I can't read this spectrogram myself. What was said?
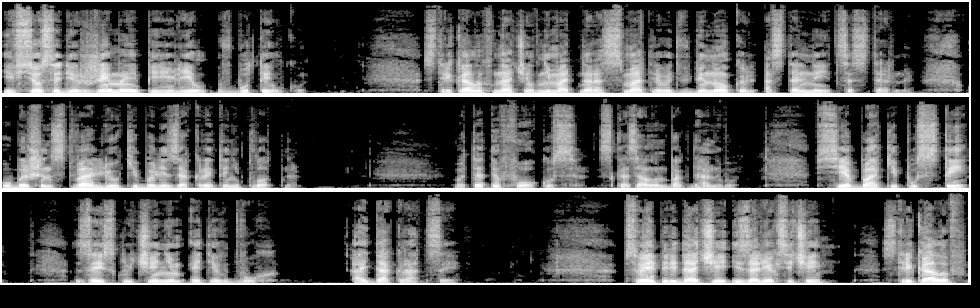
и все содержимое перелил в бутылку. Стрекалов начал внимательно рассматривать в бинокль остальные цистерны. У большинства люки были закрыты неплотно. — Вот это фокус, — сказал он Богданову. — Все баки пусты, за исключением этих двух. Айда к рации. В своей передаче из Алексичей Стрекалов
